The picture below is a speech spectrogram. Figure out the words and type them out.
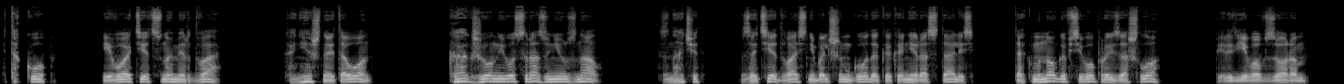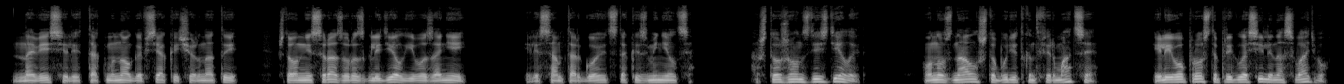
Это Коп. Его отец номер два. Конечно, это он. Как же он его сразу не узнал? Значит, за те два с небольшим года, как они расстались, так много всего произошло. Перед его взором навесили так много всякой черноты, что он не сразу разглядел его за ней. Или сам торговец так изменился? А что же он здесь делает? Он узнал, что будет конфирмация? Или его просто пригласили на свадьбу?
